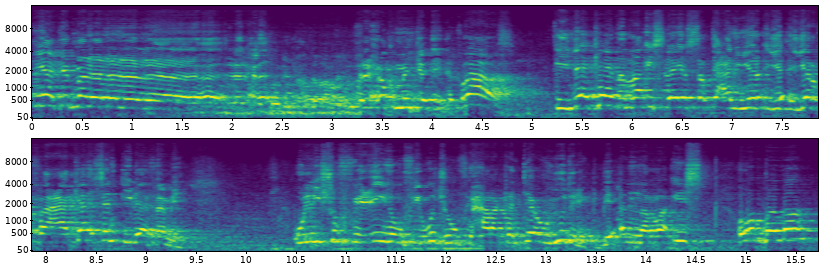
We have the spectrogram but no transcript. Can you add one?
أن يأتي الم- ال- ال- ال- الحكم من جديد خلاص إذا كان الرئيس لا يستطيع أن يرفع كأسا إلى فمه. واللي يشوف في عينه وفي وجهه وفي حركة نتاعو يدرك بأن الرئيس ربما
